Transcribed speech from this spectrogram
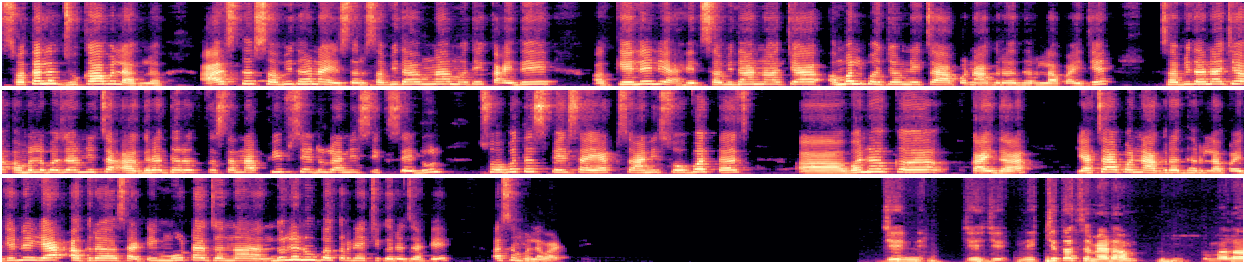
स्वतःला झुकावं लागलं. आज तर संविधान आहे सर. संविधानामध्ये कायदे केलेले आहेत. संविधानाच्या अंमलबजावणीचा आपण आग्रह धरला पाहिजे. संविधानाच्या अंमलबजावणीचा आग्रह धरत असताना फिफ्थ शेड्यूल आणि सिक्स शेड्यूल सोबतच पेसा ऍक्ट आणि सोबतच वन हक्क कायदा याचा आपण आग्रह धरला पाहिजे. आणि या आग्रहासाठी मोठा जन आंदोलन उभं करण्याची गरज आहे असं मला वाटतं जी जी जी निश्चितच मॅडम तुम्हाला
